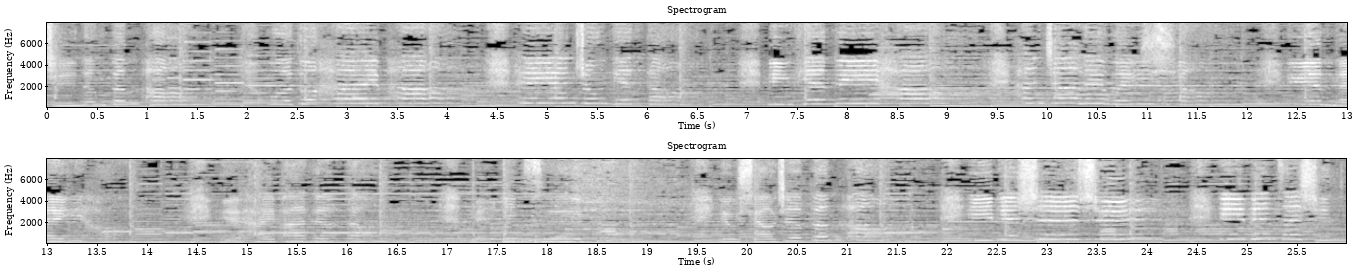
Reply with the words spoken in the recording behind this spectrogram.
只能奔跑。我多害怕黑暗中跌倒。明天你好，含着泪微笑。越美好，越害怕得到。每一次哭，又笑着奔跑，一边失去，一边在寻找。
